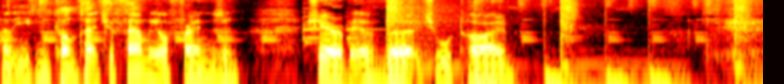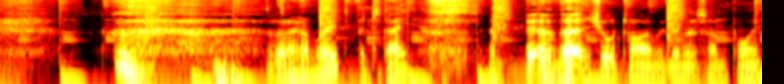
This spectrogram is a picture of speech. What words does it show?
and that you can contact your family or friends and share a bit of virtual time. I don't know if I'm ready for today. A bit of virtual time with them at some point.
